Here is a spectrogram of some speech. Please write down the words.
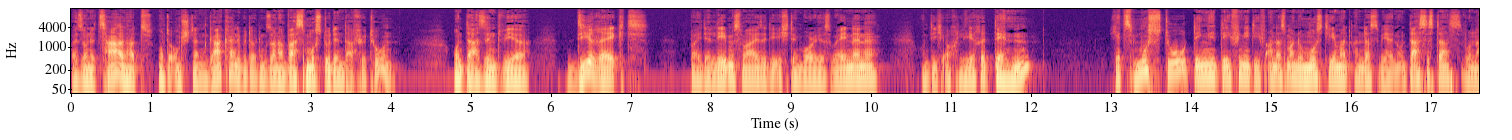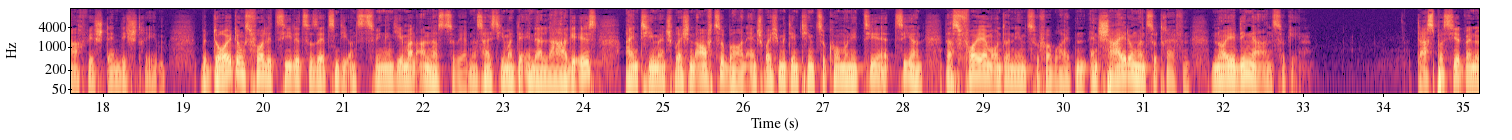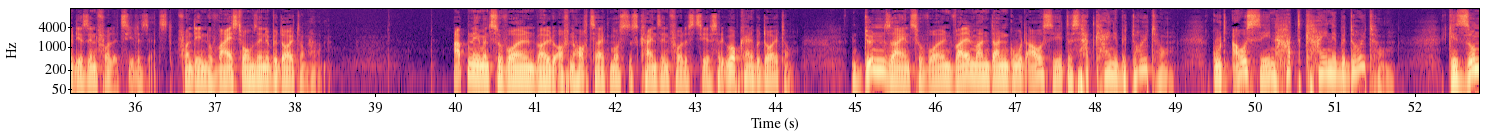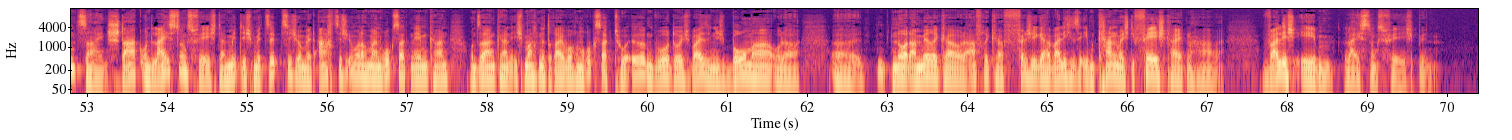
Weil so eine Zahl hat unter Umständen gar keine Bedeutung, sondern was musst du denn dafür tun? Und da sind wir direkt bei der Lebensweise, die ich den Warriors Way nenne und die ich auch lehre, denn Jetzt musst du Dinge definitiv anders machen. Du musst jemand anders werden. Und das ist das, wonach wir ständig streben. Bedeutungsvolle Ziele zu setzen, die uns zwingen, jemand anders zu werden. Das heißt, jemand, der in der Lage ist, ein Team entsprechend aufzubauen, entsprechend mit dem Team zu kommunizieren, das Feuer im Unternehmen zu verbreiten, Entscheidungen zu treffen, neue Dinge anzugehen. Das passiert, wenn du dir sinnvolle Ziele setzt, von denen du weißt, warum sie eine Bedeutung haben abnehmen zu wollen, weil du auf eine Hochzeit musst, ist kein sinnvolles Ziel. Es hat überhaupt keine Bedeutung. dünn sein zu wollen, weil man dann gut aussieht, das hat keine Bedeutung. Gut aussehen hat keine Bedeutung gesund sein, stark und leistungsfähig, damit ich mit 70 und mit 80 immer noch meinen Rucksack nehmen kann und sagen kann, ich mache eine drei Wochen Rucksacktour irgendwo durch, weiß ich nicht, Burma oder äh, Nordamerika oder Afrika, völlig egal, weil ich es eben kann, weil ich die Fähigkeiten habe, weil ich eben leistungsfähig bin.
